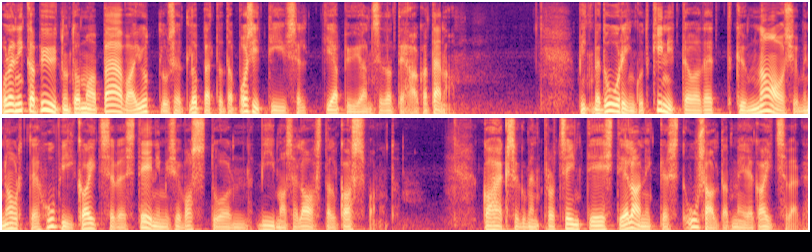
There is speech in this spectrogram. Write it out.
olen ikka püüdnud oma päevajutlused lõpetada positiivselt ja püüan seda teha ka täna. mitmed uuringud kinnitavad, et gümnaasiumi noorte huvi kaitseväes teenimise vastu on viimasel aastal kasvanud. kaheksakümmend protsenti Eesti elanikest usaldab meie kaitseväge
